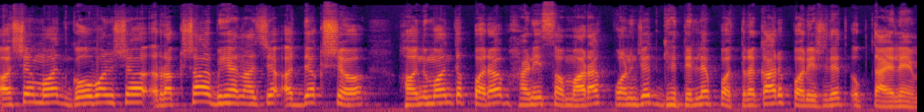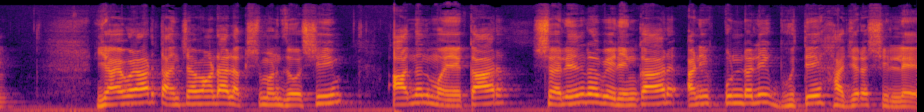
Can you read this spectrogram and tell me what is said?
अशें मत गोवंश रक्षा अभियानाचे अध्यक्ष हनुमंत परब हांणी सोमाराक पणजेत घेतिल्ले पत्रकार परिशदेंत उक्तायलें. ह्या वेळार तांच्या वांगडा लक्ष्मण जोशी आनंद मयेकार शैलेंद्र वेलिंगकार आनी पुंडलीक भुते हाजीर आशिल्ले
